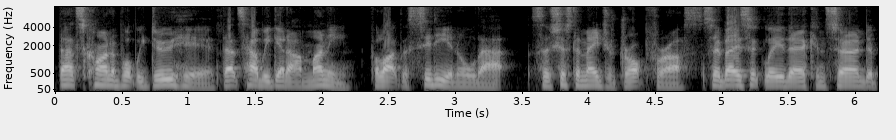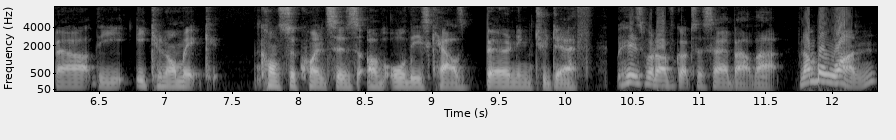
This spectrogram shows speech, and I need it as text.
that's kind of what we do here. That's how we get our money for like the city and all that. So it's just a major drop for us. So basically they're concerned about the economic consequences of all these cows burning to death. Here's what I've got to say about that. Number one,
